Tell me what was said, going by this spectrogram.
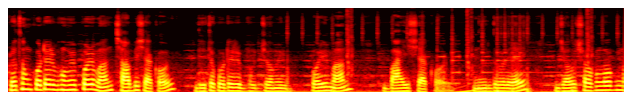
প্রথম কোটের ভূমির পরিমাণ ছাব্বিশ একর, দ্বিতীয় কোটের জমির পরিমাণ বাইশ একর। নীলদরিয়ায় জল সংলগ্ন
